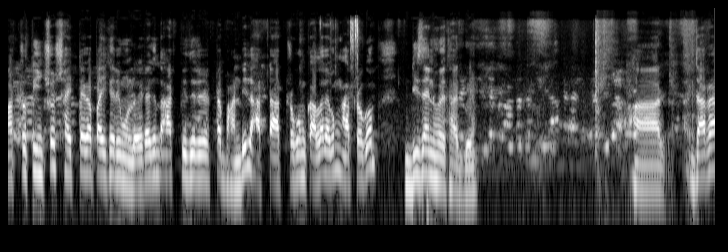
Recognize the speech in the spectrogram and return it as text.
মাত্র তিনশো ষাট টাকা পাইকারি মূল্য। এটা কিন্তু আট পিসের একটা ভান্ডিল আটটা আট রকম কালার এবং আট রকম ডিজাইন হয়ে থাকবে। আর যারা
